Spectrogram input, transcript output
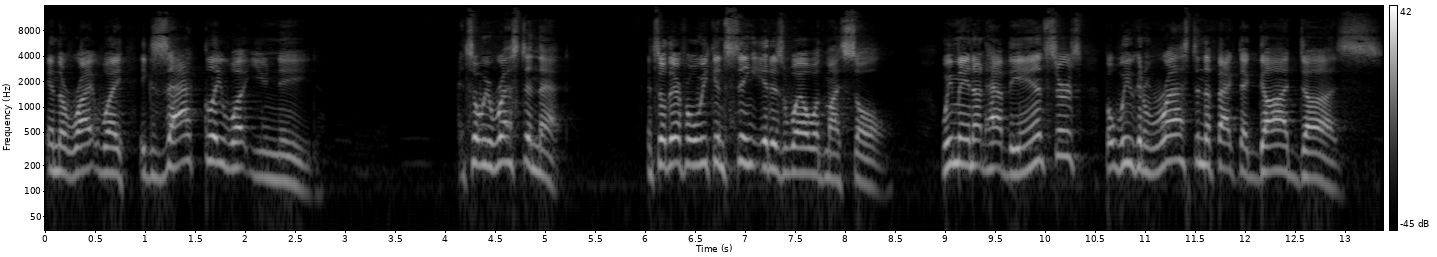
in the right way, exactly what you need. And so we rest in that. And so therefore we can sing, It is well with my soul. We may not have the answers, but we can rest in the fact that God does.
